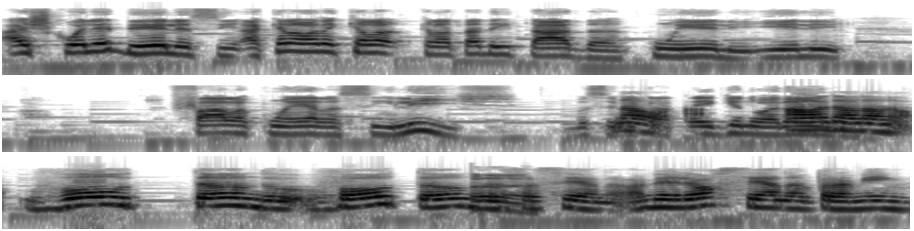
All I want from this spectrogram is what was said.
a escolha é dele, assim. Aquela hora que ela, que ela tá deitada com ele e ele fala com ela assim, Liz, você não, ela tá ignorando. Ah, não, não, não. Voltando, voltando ah. essa cena, a melhor cena para mim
